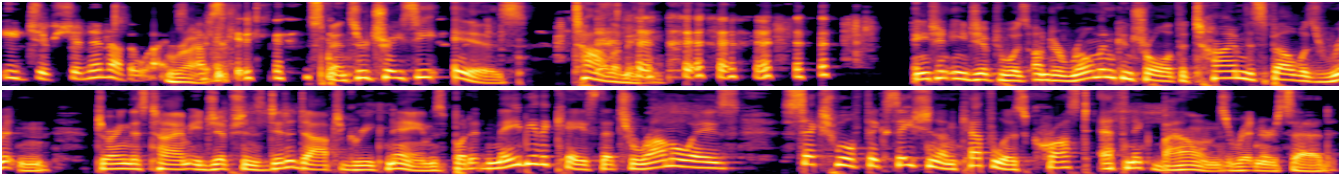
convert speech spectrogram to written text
Egyptian, and otherwise. Right. I'm just kidding. Spencer Tracy is Ptolemy. Ancient Egypt was under Roman control at the time the spell was written. During this time, Egyptians did adopt Greek names, but it may be the case that Taromeway's sexual fixation on Cephalus crossed ethnic bounds, Ritner said.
